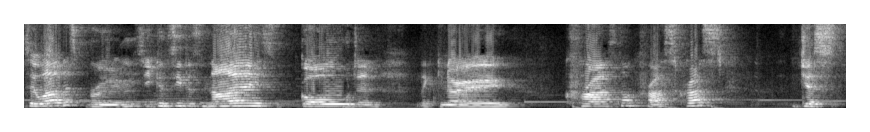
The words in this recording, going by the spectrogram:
So while this brooms you can see this nice golden like you know crust not crust crust just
